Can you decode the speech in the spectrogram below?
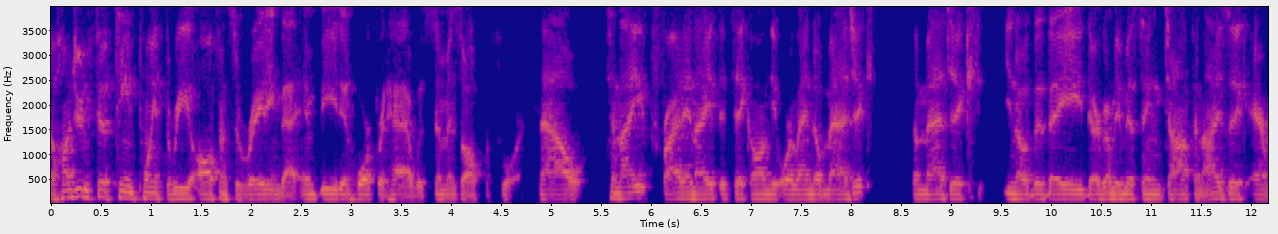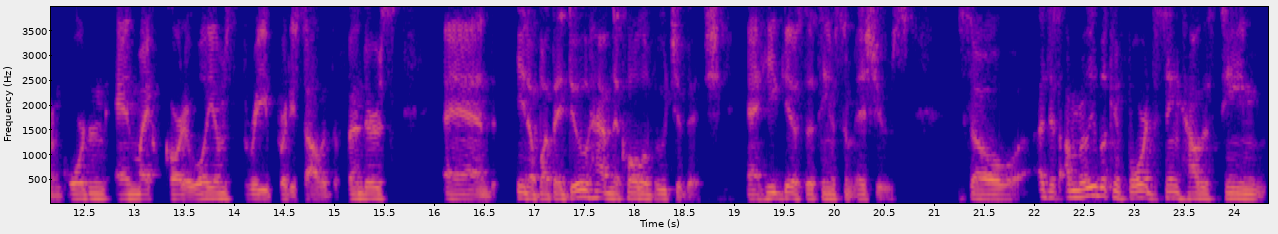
The 115.3 offensive rating that Embiid and Horford had with Simmons off the floor. Now tonight, Friday night, they take on the Orlando Magic. The Magic you know that they they're going to be missing Jonathan Isaac, Aaron Gordon, and Michael Carter Williams, three pretty solid defenders. And you know, but they do have Nikola Vucevic, and he gives the team some issues. So I just I'm really looking forward to seeing how this team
